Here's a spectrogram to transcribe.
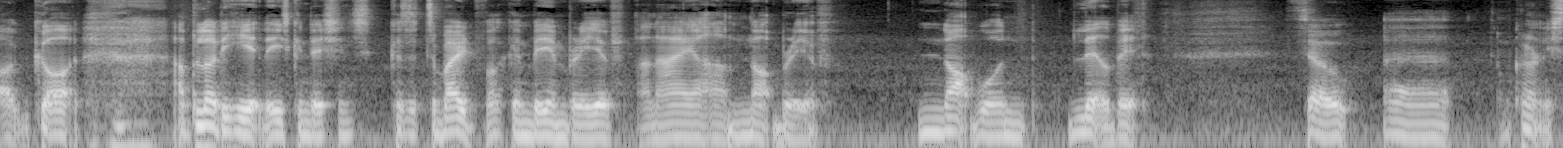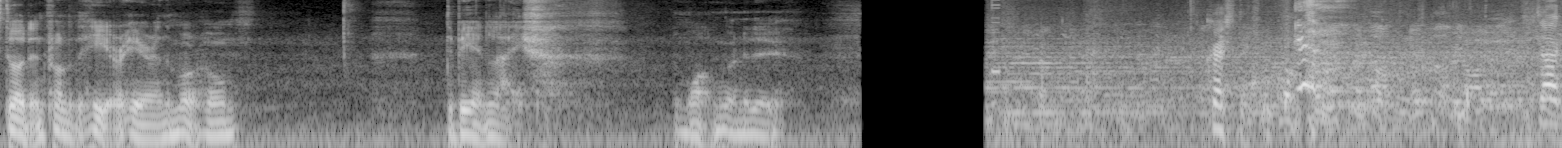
Oh god, I bloody hate these conditions because it's about fucking being brave, and I am not brave, not one little bit. So uh, I'm currently stood in front of the heater here in the motorhome, debating life and what I'm going to do. Christy. Jack,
